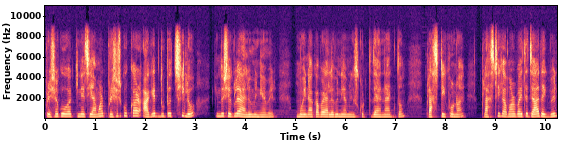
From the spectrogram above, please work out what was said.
প্রেশার কুকার কিনেছি। আমার প্রেশার কুকার আগের দুটো ছিল, কিন্তু সেগুলো অ্যালুমিনিয়ামের। মৈনাক আবার অ্যালুমিনিয়াম ইউজ করতে দেয় না একদম। প্লাস্টিকও নয়। প্লাস্টিক আমার বাড়িতে যা দেখবেন,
